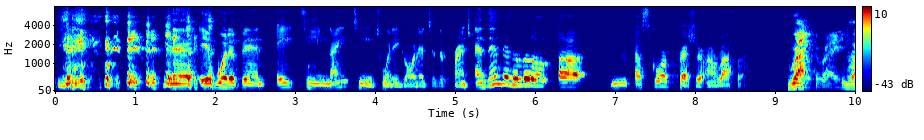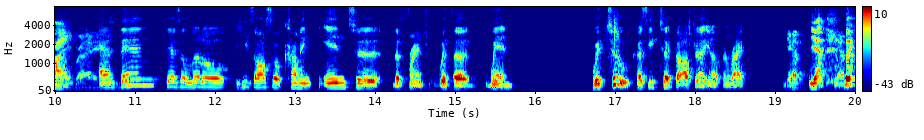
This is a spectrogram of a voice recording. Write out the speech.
people, then it would have been 18, 19, 20 going into the French. And then there's a little uh, a score pressure on Rafa. Right, right, right, right. And then there's a little. He's also coming into the French with a win, with two, because he took the Australian Open, right? Yep. Yep. yep. But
